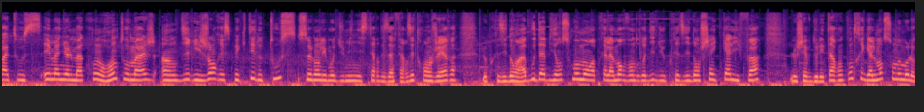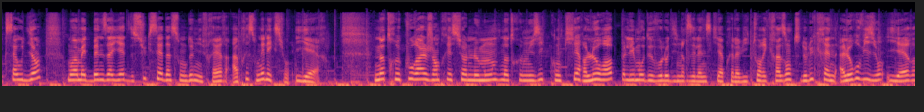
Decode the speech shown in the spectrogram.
à tous. Emmanuel Macron rend hommage à un dirigeant respecté de tous, selon les mots du ministère des Affaires étrangères. Le président à Abu Dhabi en ce moment après la mort vendredi du président Sheikh Khalifa. Le chef de l'État rencontre également son homologue saoudien. Mohamed Ben Zayed succède à son demi-frère après son élection hier. Notre courage impressionne le monde, notre musique conquiert l'Europe. Les mots de Volodymyr Zelensky après la victoire écrasante de l'Ukraine à l'Eurovision hier.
